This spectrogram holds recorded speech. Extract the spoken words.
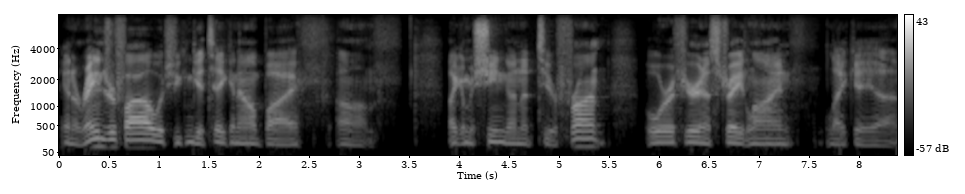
in a ranger file, which you can get taken out by um, like a machine gun to your front, or if you're in a straight line like a uh,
